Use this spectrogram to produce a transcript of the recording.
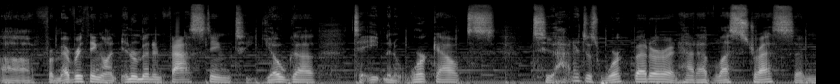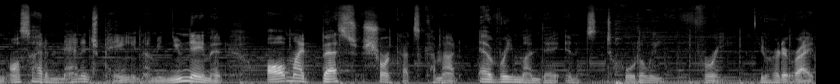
Uh, from everything on intermittent fasting to yoga to eight minute workouts to how to just work better and how to have less stress and also how to manage pain. I mean, you name it, all my best shortcuts come out every Monday and it's totally free. You heard it right.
